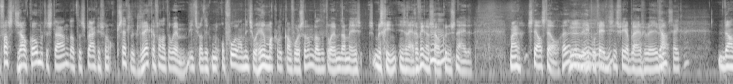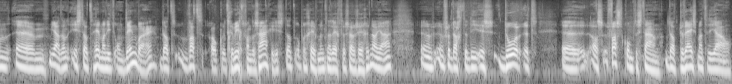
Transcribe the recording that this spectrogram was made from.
vast zou komen te staan dat er sprake is van opzettelijk lekken van het OM. Iets wat ik me op voorhand niet zo heel makkelijk kan voorstellen... omdat het OM daarmee misschien in zijn eigen vingers zou mhm. kunnen snijden. Maar stel, stel, hè, in de mhm. hypothetische sfeer blijven we even. Ja, zeker. Dan, um, ja, dan is dat helemaal niet ondenkbaar... dat wat ook het gewicht van de zaak is... dat op een gegeven moment een rechter zou zeggen... nou ja, een, een verdachte die is door het... Uh, als vast komt te staan dat bewijsmateriaal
